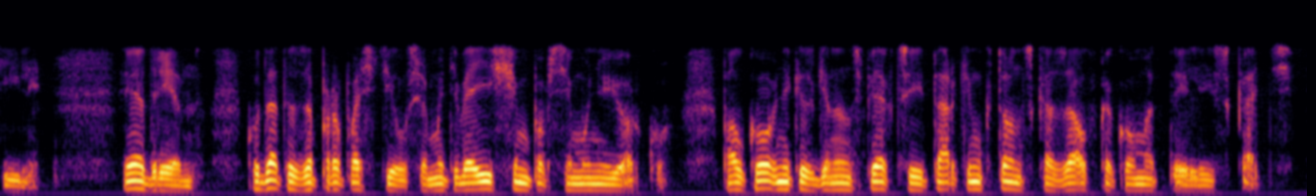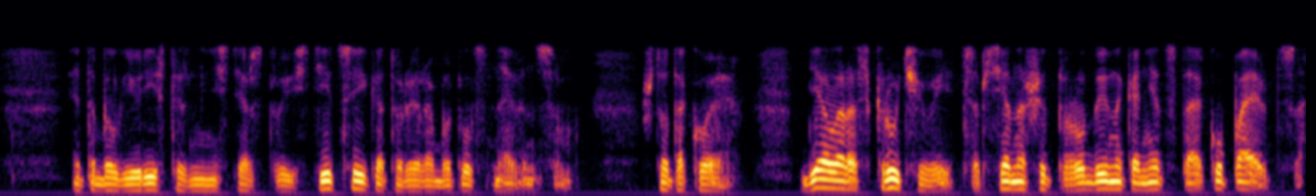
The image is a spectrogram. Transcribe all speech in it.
силе. «Эдриан, куда ты запропастился? Мы тебя ищем по всему Нью-Йорку. Полковник из генинспекции Таркингтон сказал, в каком отеле искать». Это был юрист из Министерства юстиции, который работал с Невинсом. «Что такое?» Дело раскручивается, все наши труды наконец-то окупаются.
